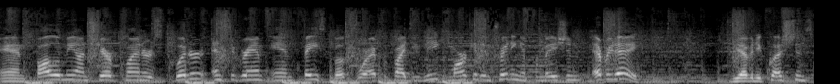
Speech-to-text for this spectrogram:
And follow me on SharePlanner's Twitter, Instagram, and Facebook, where I provide unique market and trading information every day. If you have any questions,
